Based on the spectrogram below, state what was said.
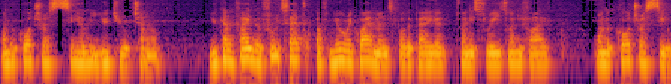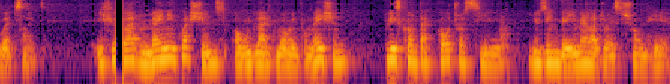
on the Core Trust Seal YouTube channel. You can find the full set of new requirements for the period 23-25 on the Core Seal website. If you have remaining questions or would like more information, please contact Core Seal using the email address shown here.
